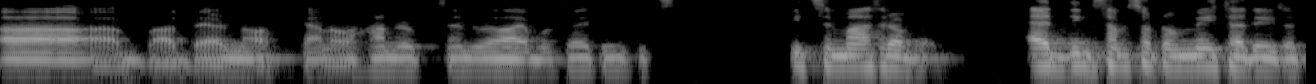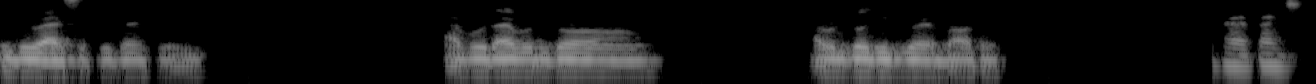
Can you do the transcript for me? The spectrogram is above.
uh, but they're not kind of 100% reliable. So I think it's, it's a matter of adding some sort of metadata to the recipes, I think. I would, I would go, I would go this way about it. Okay, thanks.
